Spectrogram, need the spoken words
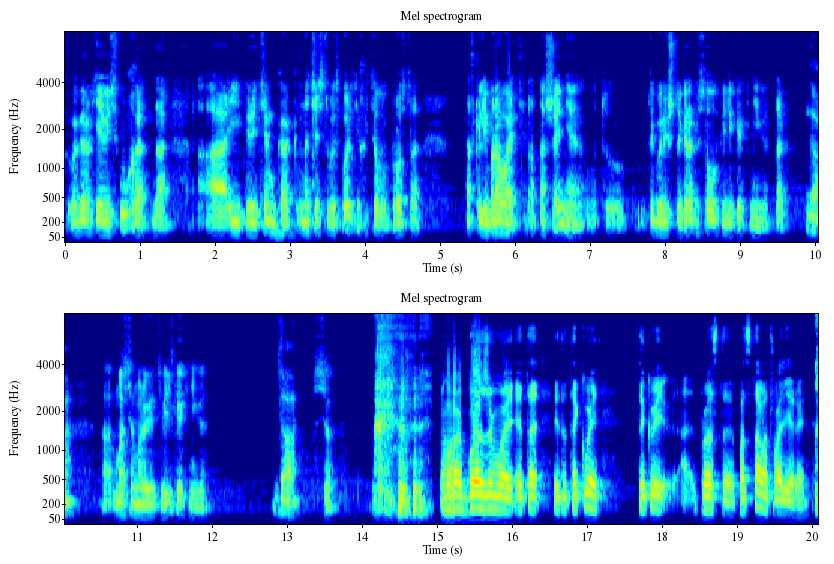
Во-первых, я весь ухо, да. А, и перед тем, как начать с тобой спорить, я хотел бы просто откалибровать отношения. Вот, э, ты говоришь, что «Игра престолов» – великая книга, так? Да. А «Мастер Маргарита» – великая книга? Да. Все. Ой, боже мой, это, это такой, такой а, просто подстава от Валеры.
